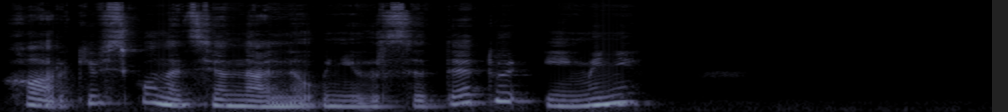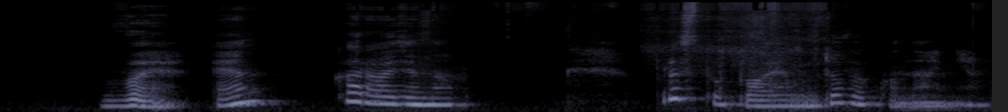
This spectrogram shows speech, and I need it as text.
Харківського національного університету імені В.Н. Каразіна. Приступаємо до виконання.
